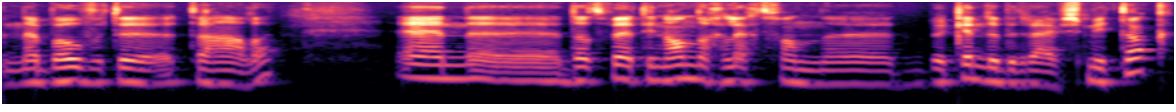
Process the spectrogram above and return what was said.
naar boven te, te halen. En dat werd in handen gelegd van het bekende bedrijf Smittak.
